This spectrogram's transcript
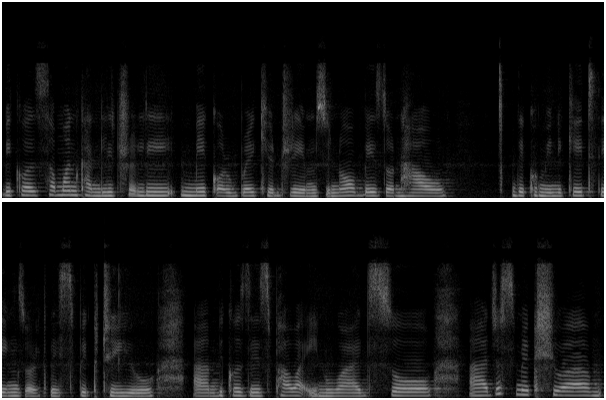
because someone can literally make or break your dreams, you know, based on how they communicate things or they speak to you um, because there's power in words. So uh, just make sure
